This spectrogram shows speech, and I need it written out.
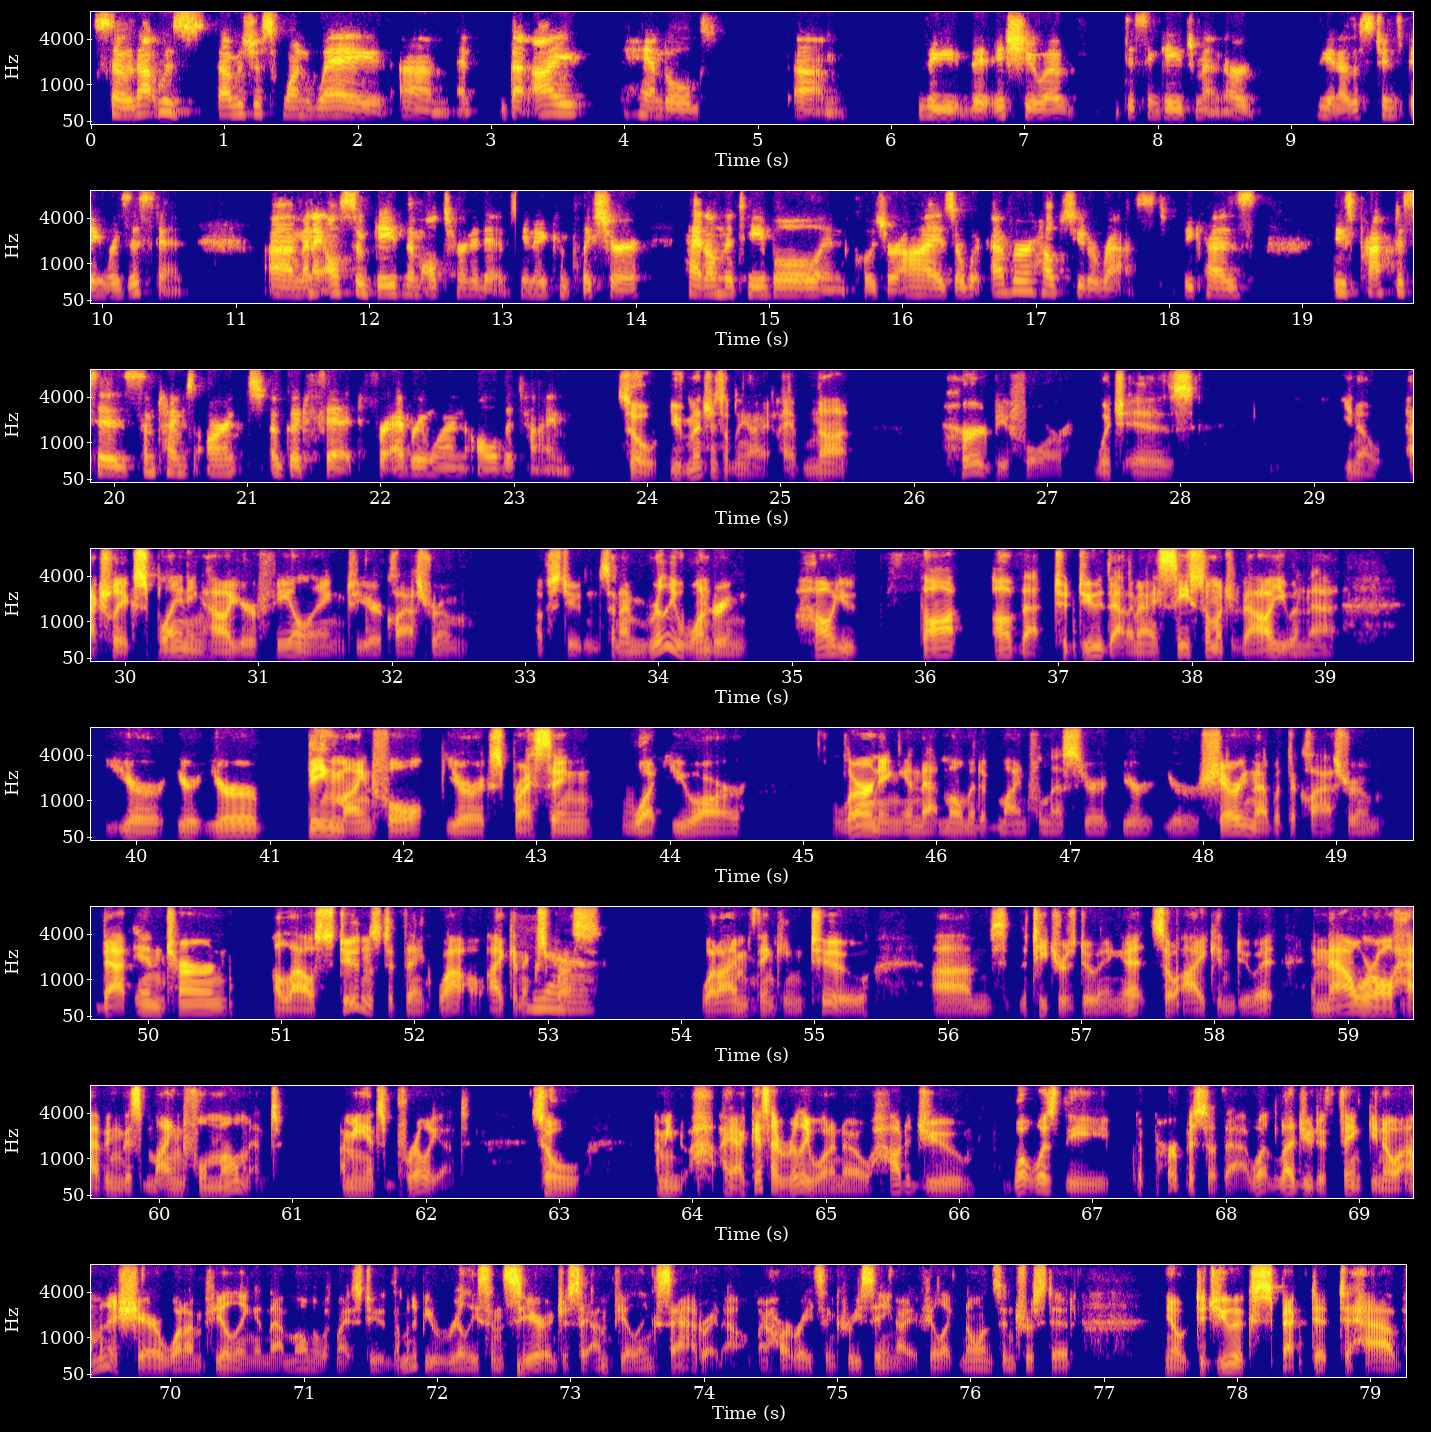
So that was that was just one way um, and that I handled um, the the issue of disengagement or you know the students being resistant. Um, and I also gave them alternatives. You know, you can place your head on the table and close your eyes or whatever helps you to rest because these practices sometimes aren't a good fit for everyone all the time. So you've mentioned something I, I have not heard before, which is, you know, actually explaining how you're feeling to your classroom of students. And I'm really wondering how you thought of that to do that. I mean, I see so much value in that. You're you're you're being mindful, you're expressing what you are learning in that moment of mindfulness. You're you're you're sharing that with the classroom. That in turn allows students to think wow i can express yeah. what i'm thinking too. Um, the teacher's doing it so i can do it. And now we're all having this mindful moment. I mean it's brilliant. So i mean i, I guess i really want to know how did you what was the the purpose of that? What led you to think you know i'm going to share what i'm feeling in that moment with my students. I'm going to be really sincere and just say i'm feeling sad right now. My heart rate's increasing. I feel like no one's interested you know did you expect it to have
